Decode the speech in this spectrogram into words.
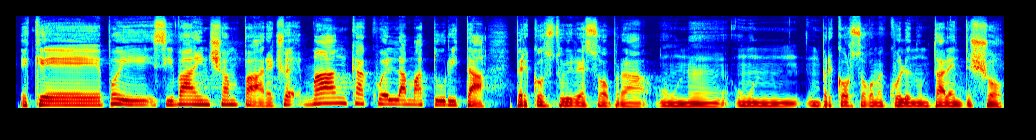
e che poi si va a inciampare, cioè manca quella maturità per costruire sopra un, un, un percorso come quello in un talent show.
